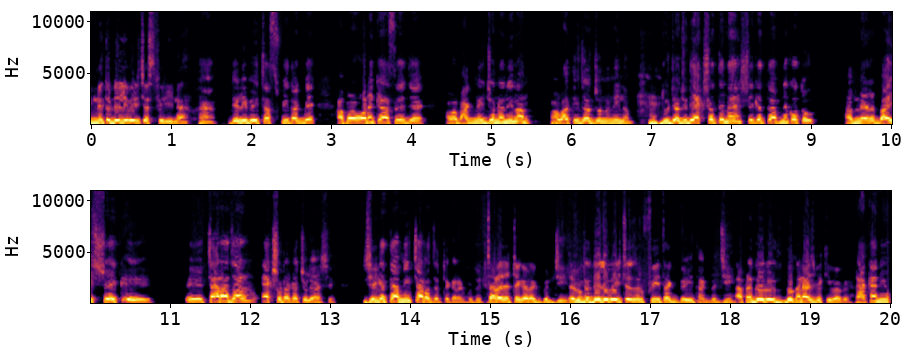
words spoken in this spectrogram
এমনি তো ডেলিভারি চার্জ ফ্রি না? হ্যাঁ ডেলিভারি চার্জ ফ্রি থাকবে। আবার অনেকে আছে যে আমার ভাগ্নির জন্য নিলাম আমার ভাতিজার জন্য নিলাম। দুইটা যদি একসাথে নেয় সেক্ষেত্রে আপনি কত? আপনার বাইশশো চার হাজার একশো টাকা চলে আসে। সেক্ষেত্রে আমি চার হাজার টাকা রাখব চার হাজার টাকা রাখবেন। জি। এবং ডেলিভারি চার্জ ফ্রি থাকবে। ফ্রি থাকবে জি। আপনাদের দোকানে আসবে কীভাবে? ঢাকা নিউ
